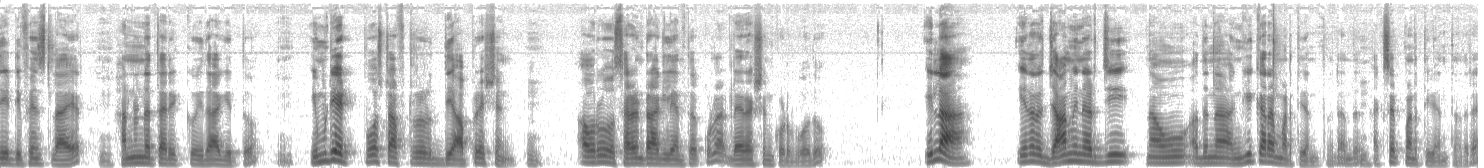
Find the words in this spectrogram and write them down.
the defence lawyer ಹನ್ನೊಂದನೇ ತಾರೀಕು ಇದಾಗಿತ್ತು. Immediate post after the operation ಅವರು ಸರೆಂಡರ್ ಆಗಲಿ ಅಂತ ಕೂಡ ಡೈರೆಕ್ಷನ್ ಕೊಡ್ಬೋದು. ಇಲ್ಲ ಏನಾದ್ರು ಜಾಮೀನು ಅರ್ಜಿ ನಾವು ಅದನ್ನು ಅಂಗೀಕಾರ ಮಾಡ್ತೀವಿ ಅಂತಂದರೆ ಅದನ್ನು ಅಕ್ಸೆಪ್ಟ್ ಮಾಡ್ತೀವಿ ಅಂತಂದರೆ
